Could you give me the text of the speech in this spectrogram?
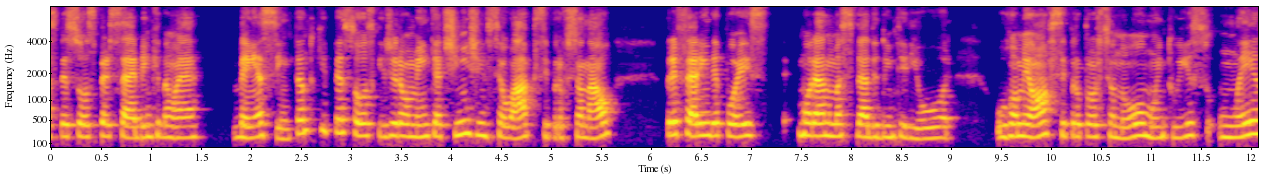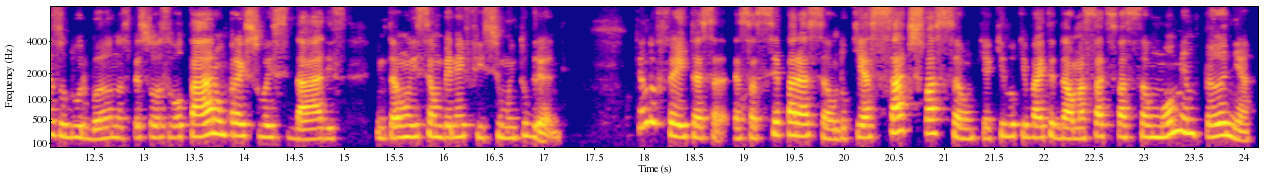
as pessoas percebem que não é bem assim. Tanto que pessoas que geralmente atingem seu ápice profissional preferem depois morar numa cidade do interior. O home office proporcionou muito isso, um êxodo urbano, as pessoas voltaram para as suas cidades, então isso é um benefício muito grande. Tendo feito essa, essa separação do que é satisfação, que é aquilo que vai te dar uma satisfação momentânea,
